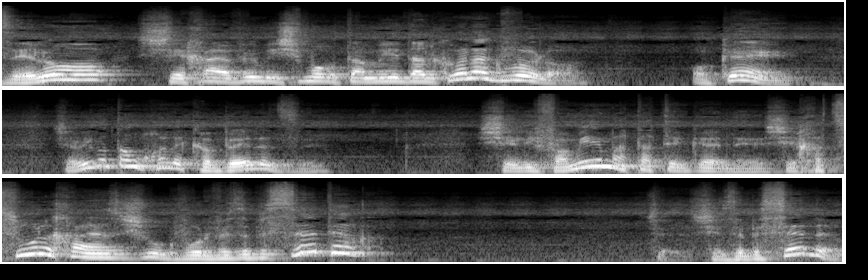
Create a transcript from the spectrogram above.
זה לא שחייבים לשמור תמיד על כל הגבולות, אוקיי? עכשיו, אם אתה מוכן לקבל את זה, שלפעמים אתה תגלה שחצו לך איזשהו גבול וזה בסדר, ש, שזה בסדר.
